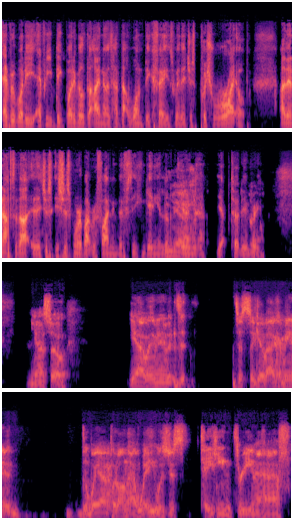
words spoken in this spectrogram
everybody, every big bodybuilder that I know has had that one big phase where they just push right up, and then after that, it's just it's just more about refining their physique and gaining a little yeah. bit here and Yeah, totally agree. Yeah. yeah so, yeah, I mean, just to go back, I mean, it, the way I put on that weight was just taking three and a half,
